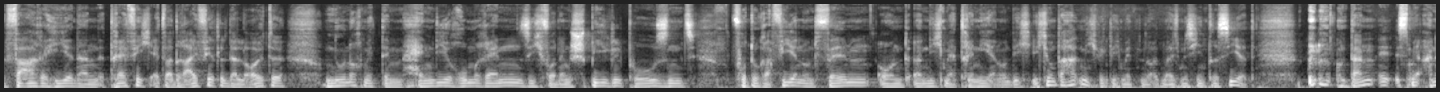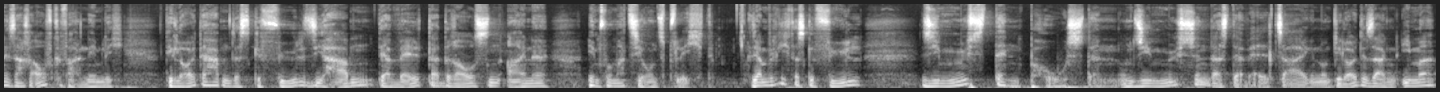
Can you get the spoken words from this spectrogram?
fahre hier, dann treffe ich etwa drei Viertel der Leute nur noch mit dem Handy rumrennen, sich vor dem Spiegel posend fotografieren und filmen und äh, nicht mehr trainieren. Und ich, ich unterhalte mich wirklich mit den Leuten, weil es mich interessiert. Und dann ist mir eine Sache aufgefallen, nämlich die Leute haben das Gefühl, sie haben der Welt da draußen eine Informationspflicht. Sie haben wirklich das Gefühl, sie müssten posten und sie müssen das der Welt zeigen. Und die Leute sagen immer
